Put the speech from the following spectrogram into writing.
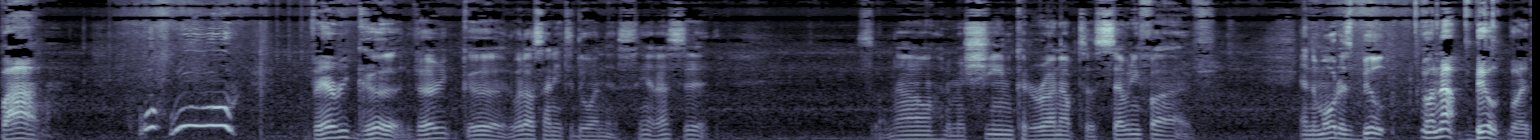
Bang. Woo woo. Very good. Very good. What else I need to do on this? Yeah, that's it. So now the machine could run up to 75. And the motor's built, well not built, but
